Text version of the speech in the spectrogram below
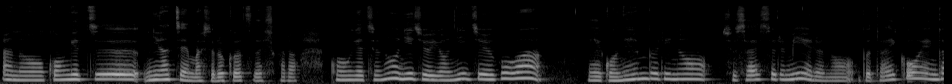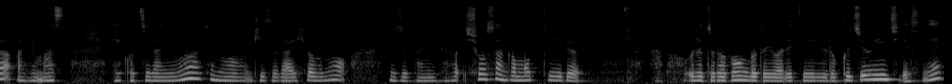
あの今月になっちゃいました。6月ですから。今月の2425は、えー、5年ぶりの主催するミエルの舞台公演があります。えー、こちらにはそのギザ代表の水谷翔さんが持っているあのウルトラゴングと言われている60インチですね、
